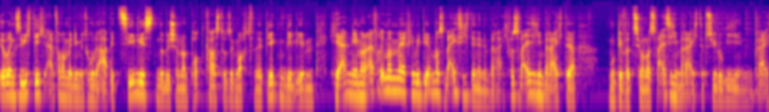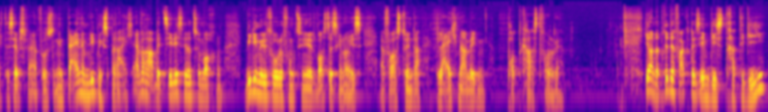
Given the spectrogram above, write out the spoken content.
Übrigens wichtig, einfach einmal die Methode ABC-Listen, da habe ich schon einen Podcast dazu gemacht von der Birkenbiel eben hernehmen und einfach immer mal revidieren, was weiß ich denn in dem Bereich? Was weiß ich im Bereich der Motivation, was weiß ich im Bereich der Psychologie, im Bereich der Selbstbeeinflussung, in deinem Lieblingsbereich. Einfach ABC-Liste dazu machen, wie die Methode funktioniert, was das genau ist, erfährst du in der gleichnamigen Podcast-Folge. Ja, und der dritte Faktor ist eben die Strategie.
